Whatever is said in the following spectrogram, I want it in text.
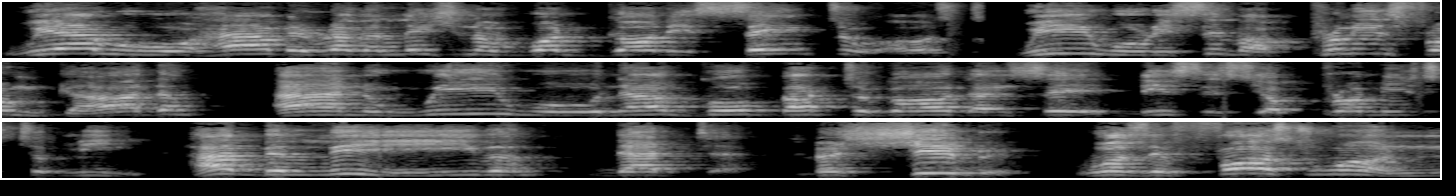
where we will have a revelation of what God is saying to us. We will receive a promise from God and we will now go back to God and say, This is your promise to me. I believe that Bathsheba was the first one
